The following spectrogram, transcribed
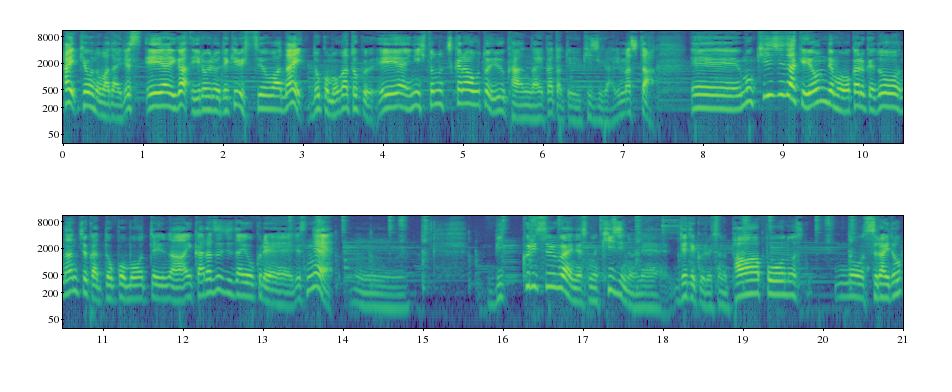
はい、今日の話題です。AI がいろいろできる必要はない。ドコモが解く AI に人の力をという考え方という記事がありました。えー、もう記事だけ読んでもわかるけど、なんちゅうかドコモっていうのは相変わらず時代遅れですね。うん。びっくりするぐらいね、その記事のね、出てくるそのパワーポーののスライド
